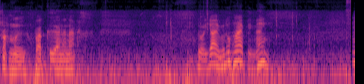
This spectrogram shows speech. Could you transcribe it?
ฝ่ามือปลาเกลือนะนะตัวใหญ่ไม่รู้ให้ไปไหน อื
